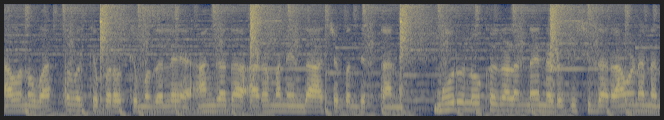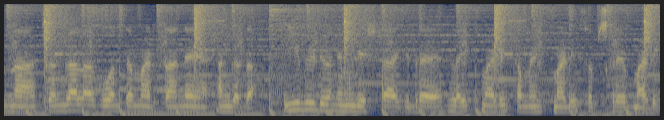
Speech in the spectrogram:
ಅವನು ವಾಸ್ತವಕ್ಕೆ ಬರೋಕೆ ಮೊದಲೇ ಅಂಗದ ಅರಮನೆಯಿಂದ ಆಚೆ ಬಂದಿರ್ತಾನೆ. ಮೂರು ಲೋಕಗಳನ್ನೇ ನಡುಗಿಸಿದ ರಾವಣನನ್ನ ಕಂಗಾಲಾಗುವಂತೆ ಮಾಡ್ತಾನೆ ಅಂಗದ. ಈ ವಿಡಿಯೋ ನಿಮಗೆ ಇಷ್ಟ ಆಗಿದ್ರೆ ಲೈಕ್ ಮಾಡಿ, ಕಮೆಂಟ್ ಮಾಡಿ, ಸಬ್ಸ್ಕ್ರೈಬ್ ಮಾಡಿ.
